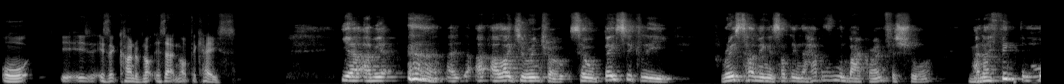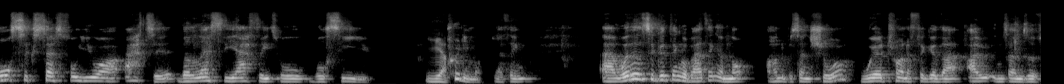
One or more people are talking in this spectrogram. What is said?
or is, is it kind of not? Is that not the case? Yeah, I mean, I, I like your intro. So basically, race timing is something that happens in the background for sure. Mm-hmm. And I think the more successful you are at it, the less the athletes will will see you. Yeah, pretty much. I think uh, whether it's a good thing or bad thing, I'm not 100% sure. We're trying to figure that out in terms of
